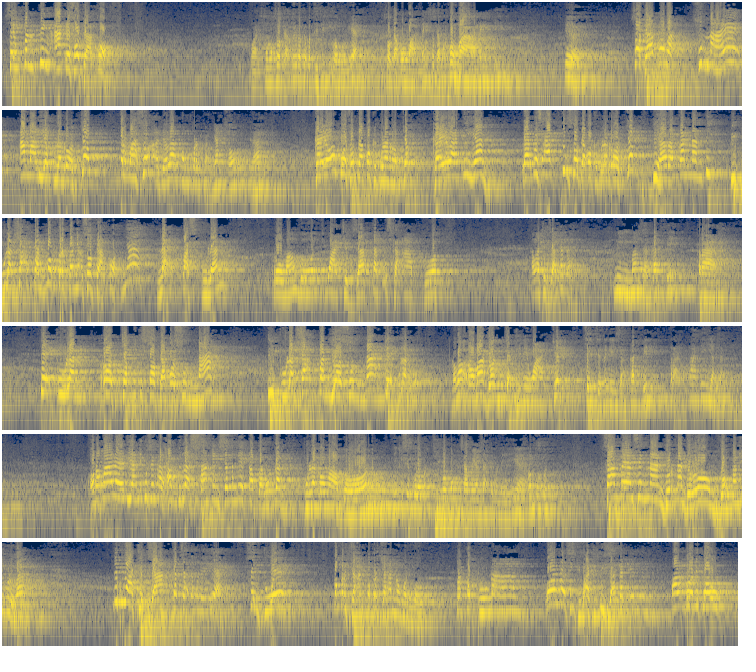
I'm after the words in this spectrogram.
sing penting akeh sedekah. Wah, ngomong sedekah rada wedi sithik ngomong ya. Sedekah maning, sedekah maning. Ya. Sedekah, Pak. Sunnahe amalia bulan Rajab termasuk adalah memperbanyak sedekah. Kayak apa sedekah di bulan Rajab? Kayak latihan. Wis aktif sedekah di bulan Rajab diharapkan nanti di bulan Syaban memperbanyak sedekahnya. Lah pas bulan Ramadan wajib zakat wis gak abot. Wajib zakat ta? Minimal zakat fitrah. Dek bulan Rajab niki sedekah sunnah. Di bulan Syaban ya sunnah, dek bulan Napa Ramadan jadine wajib sing jenenge zakat fitrah. Latihan zakat. Ana malih tiyang niku sing alhamdulillah saking senenge tabarukan bulan Ramadan niki sing kula wedi ngomong sampeyan sak temene ya, wedi. Sampeyan sing nandur-nandur lombok mang iku lho, Pak. Niku wajib zakat sak temene ya. Sing duwe pekerjaan-pekerjaan napa niku? Perkebunan. Ono sing diwajibi zakat Malah kula niku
